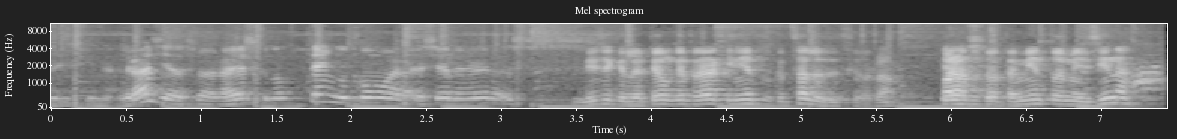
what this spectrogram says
de medicina. Gracias, le agradezco, no tengo cómo agradecer de veras. Dice que le tengo que entregar 500 quetzales, dice, ¿verdad? Para su tratamiento de medicina.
